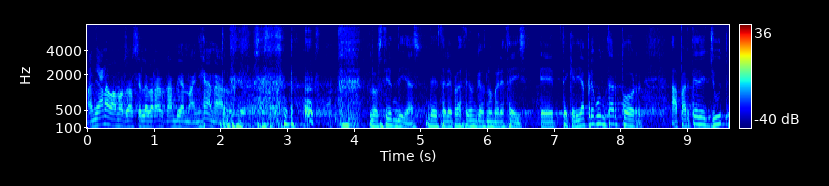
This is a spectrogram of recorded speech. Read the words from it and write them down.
mañana vamos a celebrar también mañana. los 100 días de celebración que os lo merecéis. Eh, te quería preguntar por, aparte de Jude,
